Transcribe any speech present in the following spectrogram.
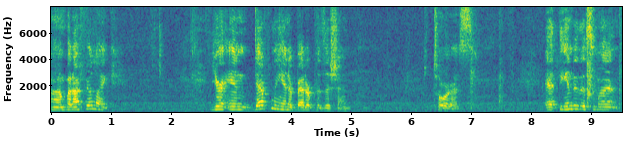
Um, but I feel like you're in definitely in a better position, Taurus at the end of this month,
